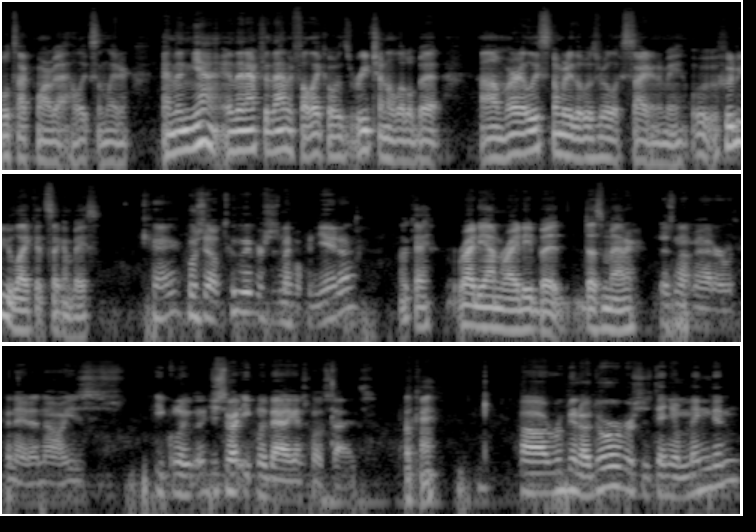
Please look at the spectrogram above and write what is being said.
we'll talk more about Hellickson later. And then yeah, and then after that, I felt like I was reaching a little bit, um, or at least somebody that was real exciting to me. Who who do you like at second base? Okay. Jose Altuve versus Michael Pineda. Okay, righty on righty, but doesn't matter. Does not matter with Pineda. No, he's equally, just about equally bad against both sides. Okay. Uh, Rougned Odor versus Daniel Mengden.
